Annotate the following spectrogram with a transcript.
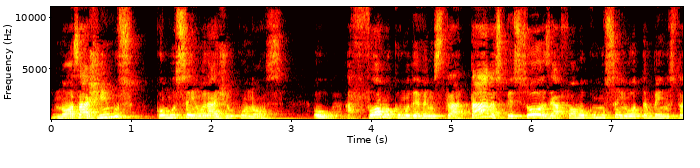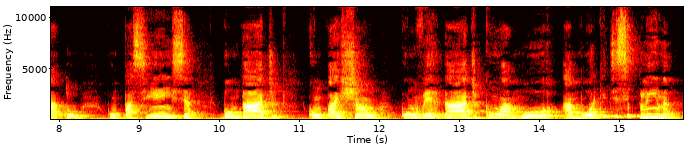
nós agimos como o Senhor agiu com nós. Ou a forma como devemos tratar as pessoas é a forma como o Senhor também nos tratou. Com paciência, bondade, compaixão, com verdade, com amor, amor que disciplina,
